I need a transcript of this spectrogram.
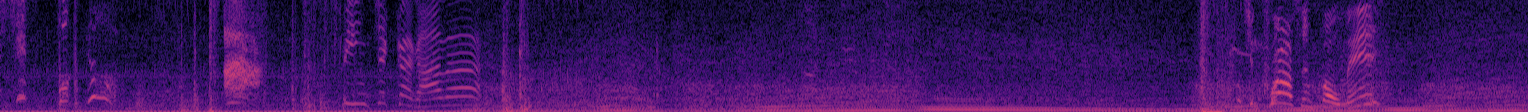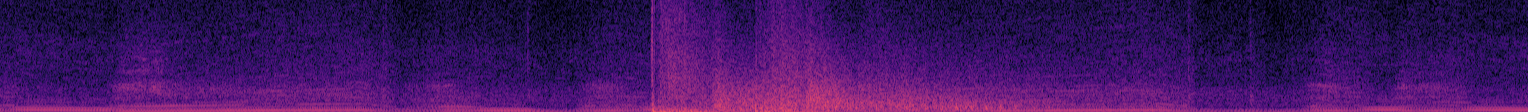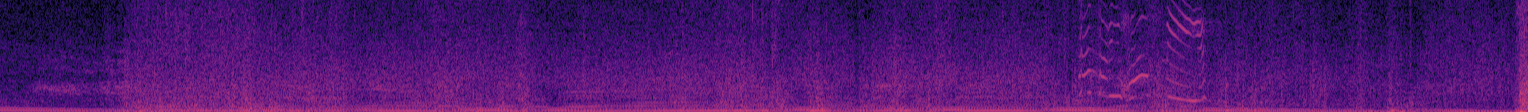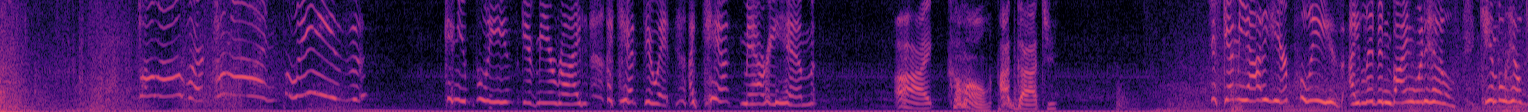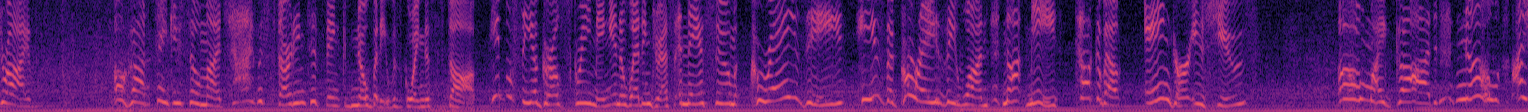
Shit's fucked up. Ah! Pinche cagada. What you crossing for, man? Somebody help me! Pull over! Come on! Please! Can you please give me a ride? I can't do it. I can't marry him. All right, come on. I got you. Just get me out of here, please. I live in Vinewood Hills, Kimble Hill Drive. Oh God, thank you so much. I was starting to think nobody was going to stop. People see a girl screaming in a wedding dress and they assume crazy. He's the crazy one, not me. Talk about anger issues. Oh my God, no, I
